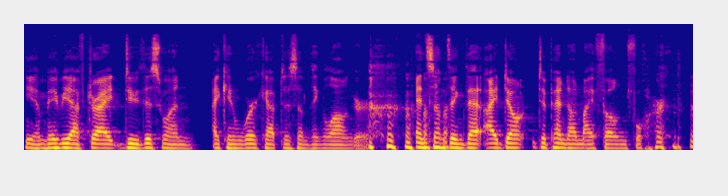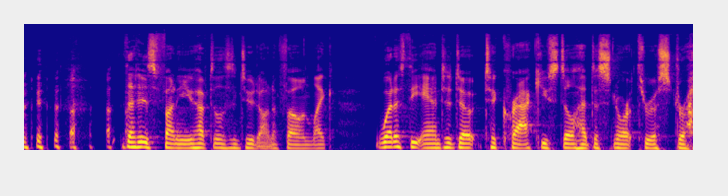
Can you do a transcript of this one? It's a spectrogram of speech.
Yeah, maybe after I do this one, I can work up to something longer and something that I don't depend on my phone for. that is funny. You have to listen to it on a phone. Like, what if the antidote to crack you still had to snort through a straw?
